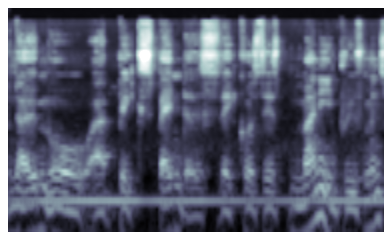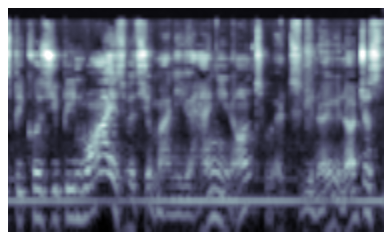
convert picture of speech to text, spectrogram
No more uh, big spenders because there's money improvements because you've been wise with your money. You're hanging on to it. You know, you're not just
